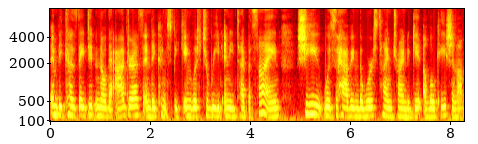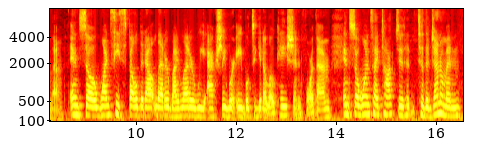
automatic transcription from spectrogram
And because they didn't know the address and they couldn't speak English to read any type of sign, she was having the worst time trying to get a location on them. And so once he spelled it out letter by letter, we actually were able to get a location for them. And so once I talked to to the gentleman,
